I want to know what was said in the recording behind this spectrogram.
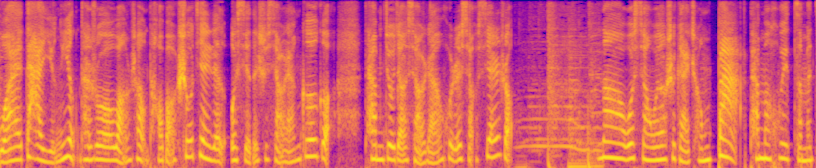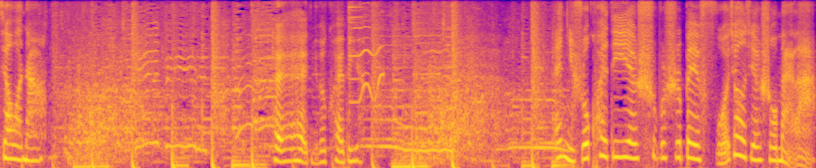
我爱大莹莹，她说网上淘宝收件人，我写的是小然哥哥，他们就叫小然或者小先生。那我想我要是改成爸，他们会怎么叫我呢？嘿嘿嘿，你的快递。哎，你说快递业是不是被佛教界收买啦？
